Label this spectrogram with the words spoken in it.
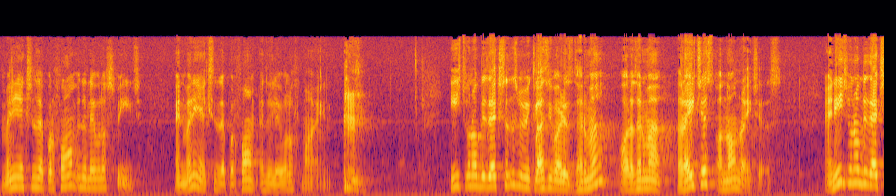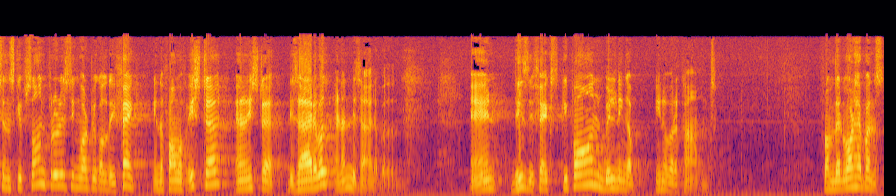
Many actions I perform at the level of speech. And many actions I perform at the level of mind. Each one of these actions may be classified as dharma or adharma, righteous or non righteous. And each one of these actions keeps on producing what we call the effect in the form of ishta and anishta, desirable and undesirable. And these effects keep on building up in our account. From that, what happens?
